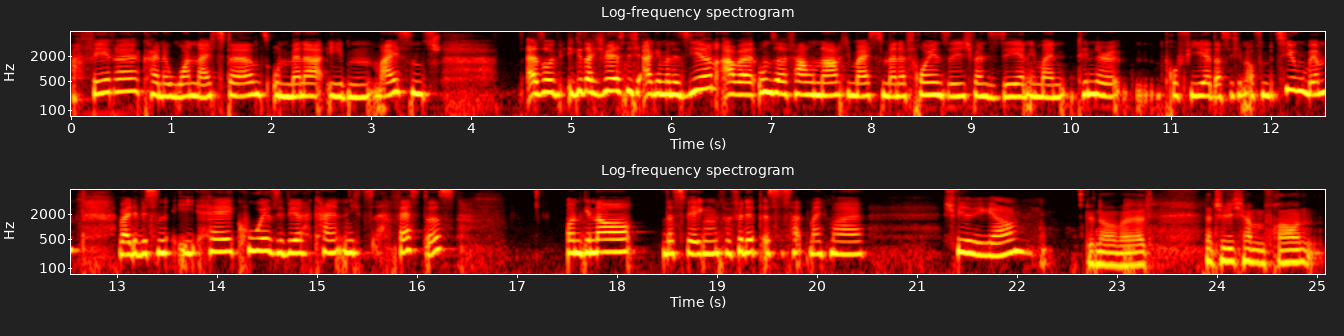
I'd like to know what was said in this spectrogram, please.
Affäre, keine One-Night-Stands und Männer eben meistens, also wie gesagt, ich will jetzt nicht argumentieren, aber unserer Erfahrung nach, die meisten Männer freuen sich, wenn sie sehen in meinem Tinder-Profil, dass ich in offenen Beziehung bin, weil die wissen, hey, cool, sie will kein, nichts Festes. Und genau deswegen, für Philipp ist es halt manchmal schwieriger. Genau, weil halt natürlich haben Frauen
